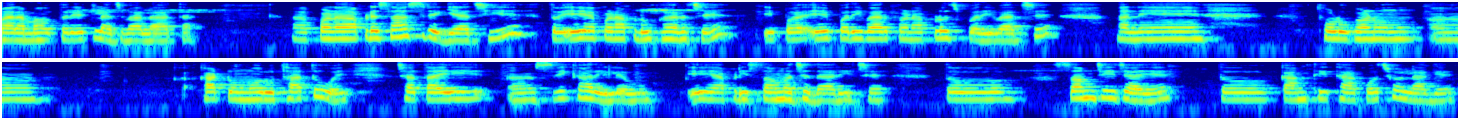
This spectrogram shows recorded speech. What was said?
મારા માવતર એટલા જ વાલા હતા. પણ આપણે સાસરે ગયા છીએ, તો એ પણ આપણું ઘર છે. એ એ પરિવાર પણ આપણો જ પરિવાર છે. અને થોડું ઘણું ખાટું મોરું થતું હોય, છતાંય એ સ્વીકારી લેવું. એ આપણી સમજદારી છે. તો સમજી જઈએ, તો કામથી થાક ઓછો લાગે.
